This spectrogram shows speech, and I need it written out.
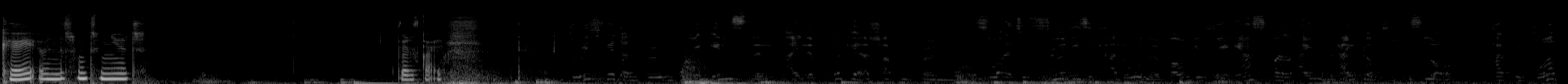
Okay, wenn das funktioniert, wäre das geil. Durch wir dann irgendwie instant eine Brücke erschaffen können. So also für diese Kanone bauen wir hier erstmal ein dreiblock Loch, packen dort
